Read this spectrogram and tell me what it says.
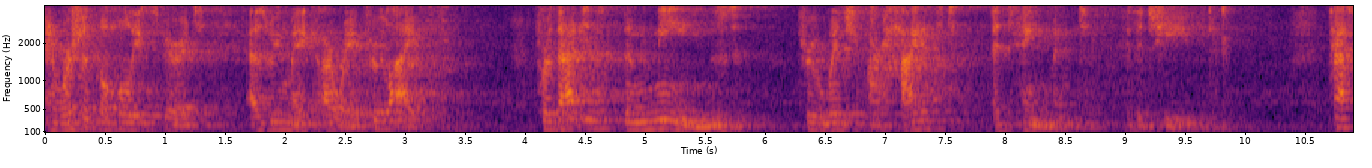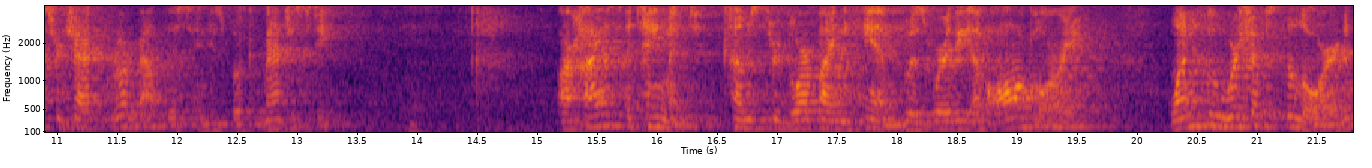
and worship the Holy Spirit as we make our way through life. For that is the means through which our highest attainment is achieved. Pastor Jack wrote about this in his book, Majesty. Our highest attainment comes through glorifying Him who is worthy of all glory, one who worships the Lord,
